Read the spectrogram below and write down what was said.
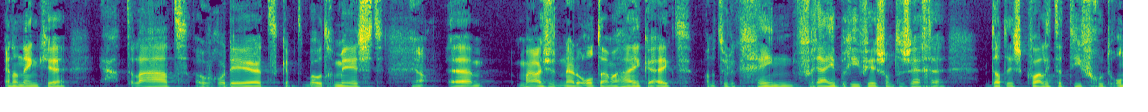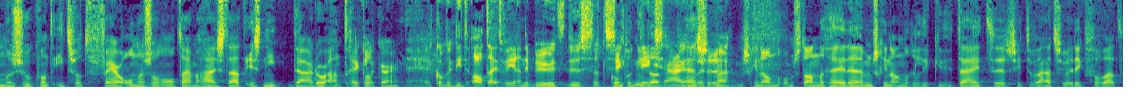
En dan denk je, ja, te laat, overgewaardeerd, ik heb de boot gemist. Ja. Ehm, maar als je naar de all-time high kijkt, wat natuurlijk geen vrijbrief is om te zeggen dat is kwalitatief goed onderzoek, want iets wat ver onder zo'n all-time high staat, is niet daardoor aantrekkelijker. Nee, dat komt ook niet altijd weer in de buurt, dus dat Komt ook niet niks dat, eigenlijk. maar, Misschien andere omstandigheden, misschien andere liquiditeitssituatie, weet ik veel wat.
